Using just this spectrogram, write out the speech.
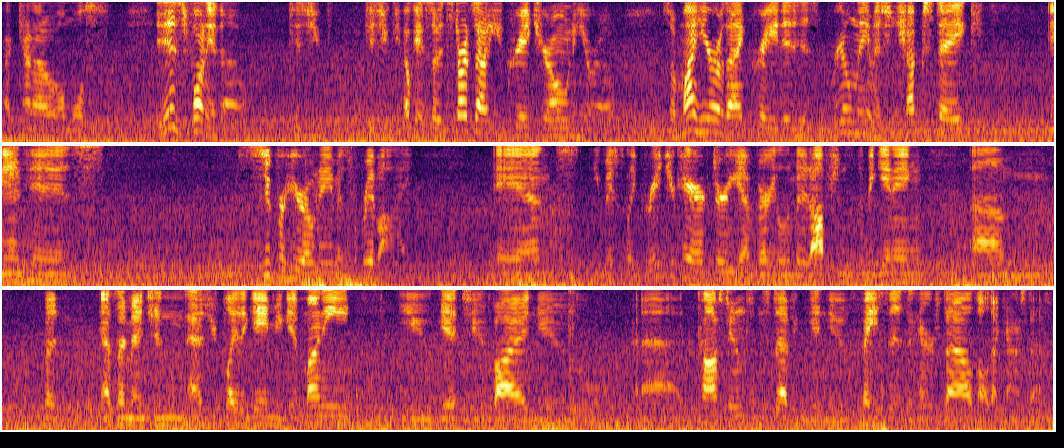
I kind of almost. It is funny though, because you because you okay. So it starts out you create your own hero. So my hero that I created, his real name is Chuck Steak, and his superhero name is Ribeye. And you basically create your character. You have very limited options at the beginning. Um, but as I mentioned, as you play the game, you get money. You get to buy new uh, costumes and stuff. You can get new faces and hairstyles, all that kind of stuff.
